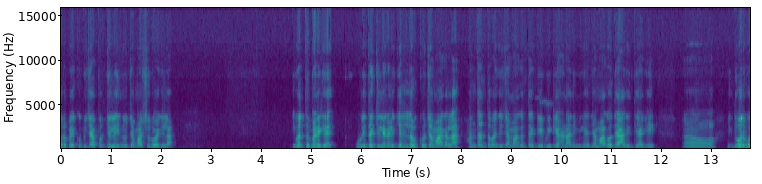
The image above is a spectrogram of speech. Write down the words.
ಬರಬೇಕು. ಬಿಜಾಪುರ ಜಿಲ್ಲೆ ಇನ್ನೂ ಜಮಾ ಶುರುವಾಗಿಲ್ಲ. ಇವತ್ತು ಬೆಳಿಗ್ಗೆ ಉಳಿದ ಜಿಲ್ಲೆಗಳಿಗೆ ಎಲ್ಲವಕ್ಕೂ ಜಮಾ ಆಗಲ್ಲ. ಹಂತ ಹಂತವಾಗಿ ಜಮಾ ಆಗುತ್ತೆ. ಡಿ ಬಿ ಟಿ ಹಣ ನಿಮಗೆ ಜಮಾ ಆಗೋದೇ ಆ ರೀತಿಯಾಗಿ ಇದುವರೆಗೂ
